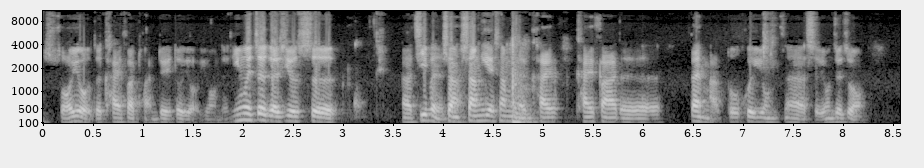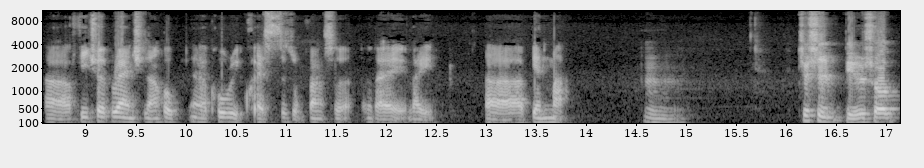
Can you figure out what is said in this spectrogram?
所有的开发团队都有用的，因为这个就是，呃，基本上商业上面的开开发的代码都会用呃使用这种呃 feature branch，然后呃 pull request 这种方式来来呃编码。嗯，就是比如说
